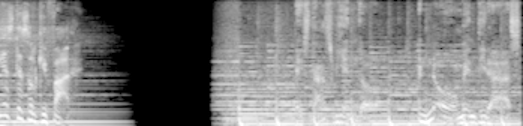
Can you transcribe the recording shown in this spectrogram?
Y este Solquifar Estás viendo. No mentirás.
